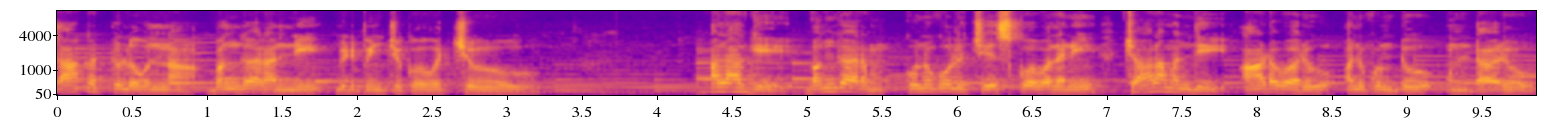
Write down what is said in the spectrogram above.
తాకట్టులో ఉన్న బంగారాన్ని విడిపించుకోవచ్చు. అలాగే బంగారం కొనుగోలు చేసుకోవాలని చాలామంది ఆడవారు అనుకుంటూ ఉంటారు.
